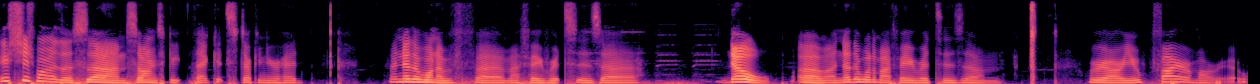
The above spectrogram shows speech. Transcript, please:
It's just one of those um, songs that gets stuck in your head. Another one of uh, my favorites is uh, no. Um, another one of my favorites is um, where are you? Fire Mario.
